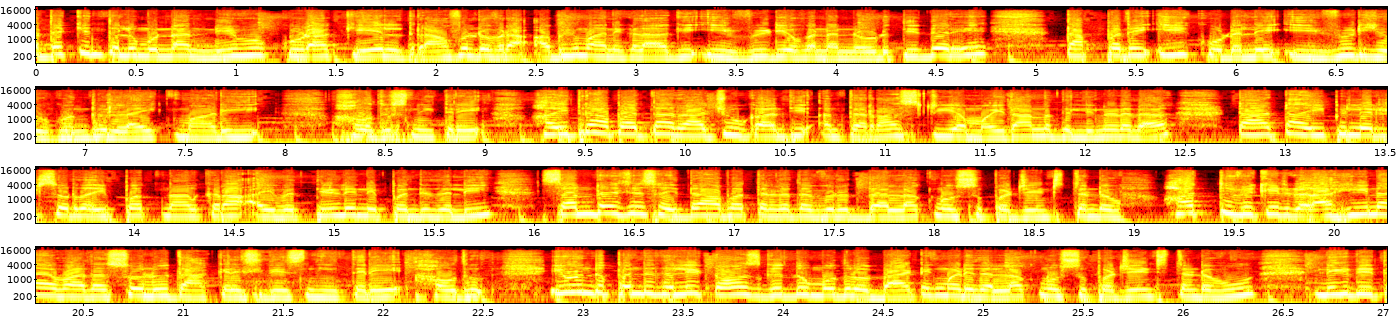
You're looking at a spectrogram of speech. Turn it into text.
ಅದಕ್ಕಿಂತಲೂ ಮುನ್ನ ನೀವು ಕೂಡ ಕೆ ಎಲ್ ರಾಹುಲ್ ಅವರ ಅಭಿಮಾನಿಗಳಾಗಿ ಈ ವಿಡಿಯೋವನ್ನು ನೋಡುತ್ತಿದ್ದರೆ ತಪ್ಪದೆ ಈ ಕೂಡಲೇ ಈ ವಿಡಿಯೋಗೊಂದು ಲೈಕ್ ಮಾಡಿ. ಹೌದು ಸ್ನೇಹಿತರೆ, ಹೈದರಾಬಾದ್ನ ರಾಜೀವ್ ಗಾಂಧಿ ಅಂತಾರಾಷ್ಟ್ರೀಯ ಮೈದಾನದಲ್ಲಿ ನಡೆದ ಟಾಟಾ ಐಪಿಎಲ್ ಎರಡ್ ಸಾವಿರದ ಇಪ್ಪತ್ನಾಲ್ಕರ ಐವತ್ತೇಳನೇ ಪಂದ್ಯದಲ್ಲಿ ಸನ್ರೈಸರ್ಸ್ ಹೈದರಾಬಾದ್ ತಂಡದ ವಿರುದ್ಧ ಲಕ್ನೋ ಸೂಪರ್ ಜೈಂಟ್ಸ್ ತಂಡವು ಹತ್ತು ವಿಕೆಟ್ಗಳ ಹೀನಾಯವಾದ ಸೋಲು ದಾಖಲಿಸಿದೆ ಸ್ನೇಹಿತರೆ. ಹೌದು, ಈ ಒಂದು ಪಂದ್ಯದಲ್ಲಿ ಟಾಸ್ ಗೆದ್ದು ಮೊದಲು ಬ್ಯಾಟಿಂಗ್ ಮಾಡಿದ ಲಕ್ನೋ ಸೂಪರ್ ಜೈಂಟ್ಸ್ ತಂಡವು ನಿಗದಿತ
